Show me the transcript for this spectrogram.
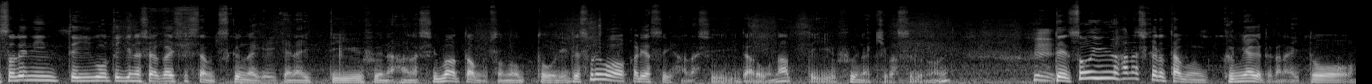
それに適合的な社会システムを作んなきゃいけないっていう風な話は多分その通りでそれは分かりやすい話だろうなっていう風な気はするのね。うん。でそういう話から多分組み上げていかないと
